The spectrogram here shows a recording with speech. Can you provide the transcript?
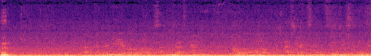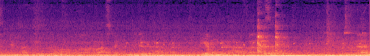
Hah? Kan tadi uh, Ustaz menjelaskan kalau aspek sensi, listening, dan empati itu uh, aspek yang tidak berharap, yang berharap balasan. Dan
